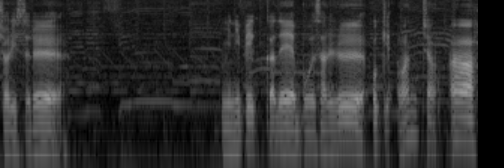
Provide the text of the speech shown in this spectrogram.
処理する。ミニペッカで防衛される。オッケー。ワンチャン。あ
